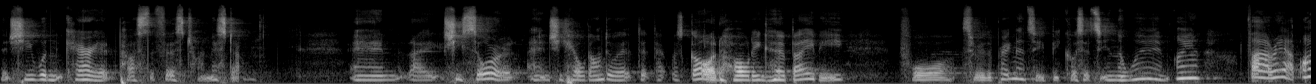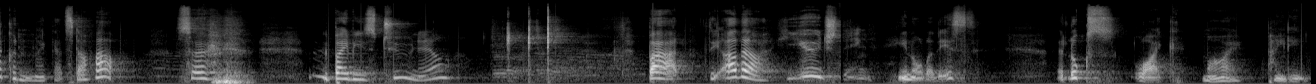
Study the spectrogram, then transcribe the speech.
that she wouldn't carry it past the first trimester. And they, she saw it and she held on to it that that was God holding her baby for through the pregnancy because it's in the womb. I, am Far out. I couldn't make that stuff up. So the baby's two now. But the other huge thing in all of this, it looks like my painting.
